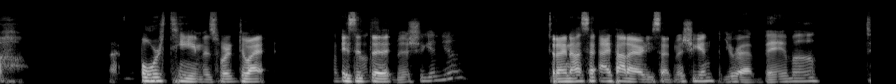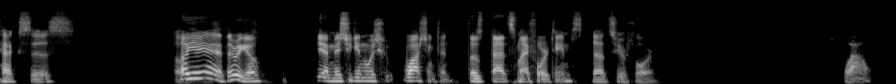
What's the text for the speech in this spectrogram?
Ugh. Fourth team is where do I? Is it the Michigan yet? Did I not say? I thought I already said Michigan. You're at Bama, Texas. Oh, oh yeah, yeah. There we go. Yeah, Michigan, Washington. Those. That's my four teams. That's your four. Wow.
